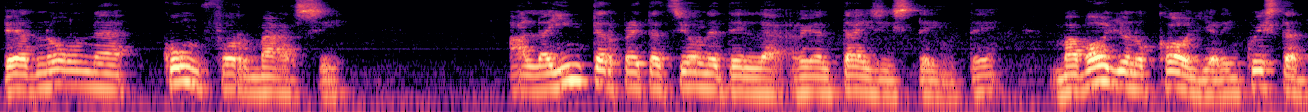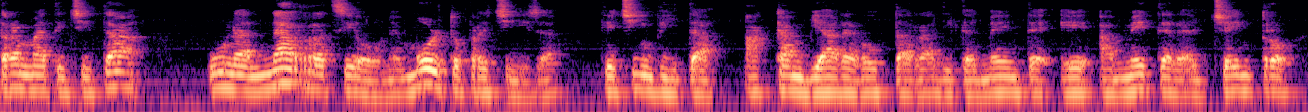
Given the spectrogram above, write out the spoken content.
per non conformarsi alla interpretazione della realtà esistente, ma vogliono cogliere in questa drammaticità una narrazione molto precisa che ci invita a cambiare rotta radicalmente e a mettere al centro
